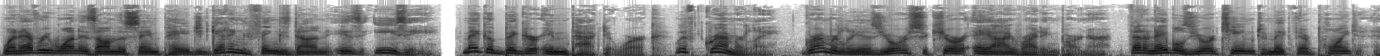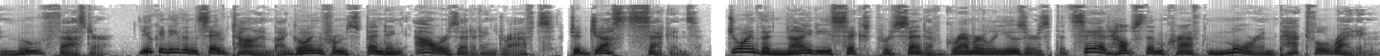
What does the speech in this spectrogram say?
When everyone is on the same page, getting things done is easy. Make a bigger impact at work with Grammarly. Grammarly is your secure AI writing partner that enables your team to make their point and move faster. You can even save time by going from spending hours editing drafts to just seconds. Join the 96% of Grammarly users that say it helps them craft more impactful writing.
